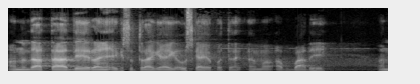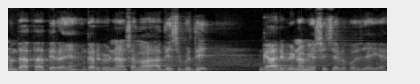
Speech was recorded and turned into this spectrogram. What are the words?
अनुदाता दे रहे एक सूत्र आ गया उसका अपवाद है। अनुदाता दे रहे गर्भिणी समूह आदि से वृद्धि गार्भिणम ऐसे चल हो जाएगा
